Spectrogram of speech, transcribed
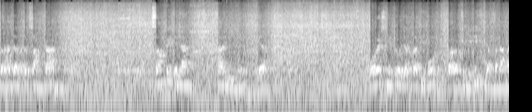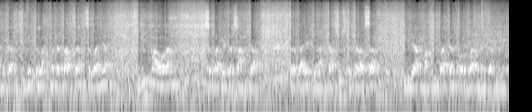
terhadap tersangka sampai dengan hari ini ya Polres Metro Jakarta Timur, para penyidik yang menangani kasus ini telah menetapkan sebanyak lima orang sebagai tersangka terkait dengan kasus kekerasan yang mengakibatkan korban meninggal dunia.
